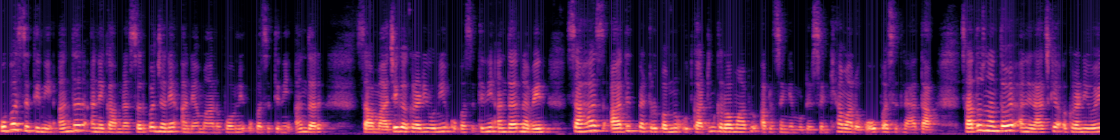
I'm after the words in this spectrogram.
ઉપસ્થિતિની અંદર અને ગામના સરપંચ અને અન્ય મહાનુભાવની ઉપસ્થિતિની અંદર, સામાજિક અગ્રણીઓની ઉપસ્થિતિની અંદર નવીન સાહસ આદિત પેટ્રોલ પંપનું ઉદ્ઘાટન કરવામાં આવ્યું. આ પ્રસંગે મોટી સંખ્યામાં લોકો ઉપસ્થિત રહ્યા હતા. સાધુ સંતોએ અને રાજકીય અગ્રણીઓએ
